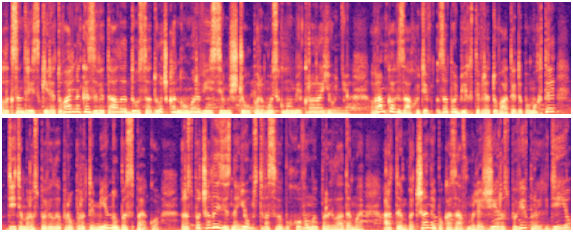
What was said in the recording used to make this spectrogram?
Олександрійські рятувальники завітали до садочка номер 8, що у Перемойському мікрорайоні. В рамках заходів запобігти, врятувати, допомогти дітям розповіли про протимінну безпеку. Розпочали зі знайомства з вибуховими приладами. Артем Печений показав муляжі, розповів про їх дію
